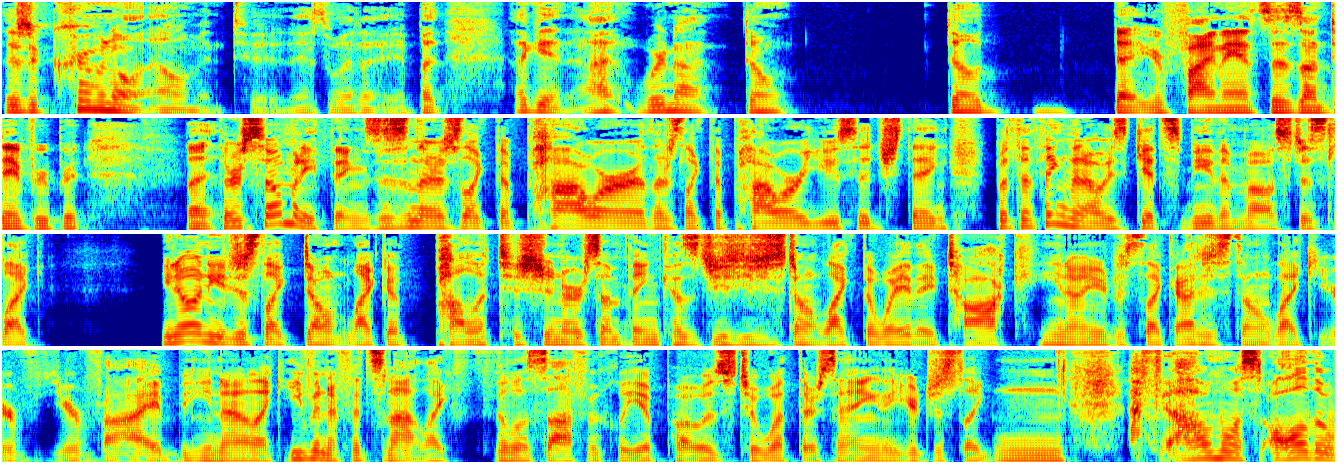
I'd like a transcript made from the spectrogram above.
there's a criminal element to it, is what. I, but again, I, we're not. Don't don't bet your finances on Dave Rupert. But there's so many things, isn't there? There's like the power. There's like the power usage thing. But the thing that always gets me the most is like you know, and you just like don't like a politician or something because you just don't like the way they talk. You know, you're just like, I just don't like your your vibe. You know, like even if it's not like philosophically opposed to what they're saying, you're just like, mm. I almost all the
